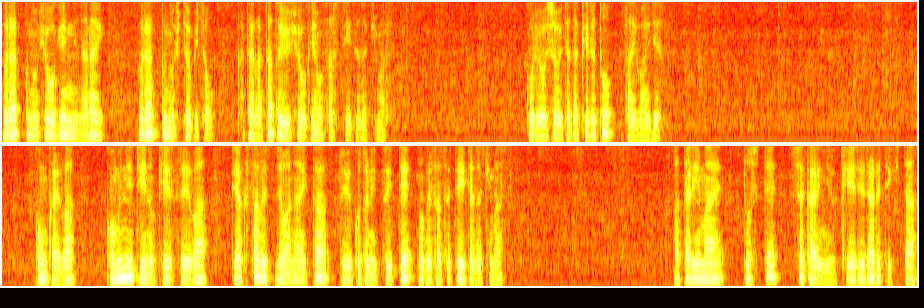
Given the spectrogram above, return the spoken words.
ブラックの表現に倣い、ブラックの人々、方々という表現をさせていただきます。ご了承いただけると幸いです。今回はコミュニティの形成は逆差別ではないかということについて述べさせていただきます。当たり前として社会に受け入れられてきた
